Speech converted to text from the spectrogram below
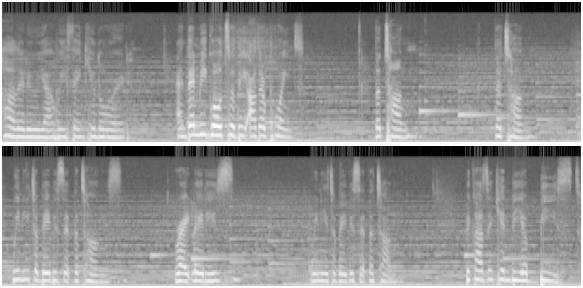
Hallelujah. We thank you, Lord. And then we go to the other point the tongue. The tongue we need to babysit the tongues. Right, ladies? We need to babysit the tongue because it can be a beast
